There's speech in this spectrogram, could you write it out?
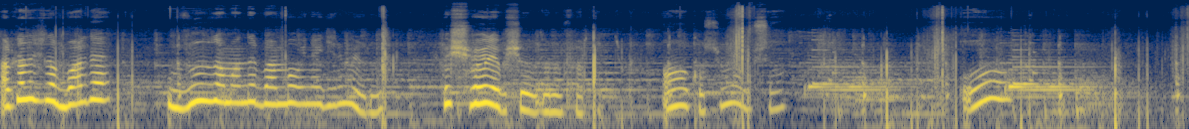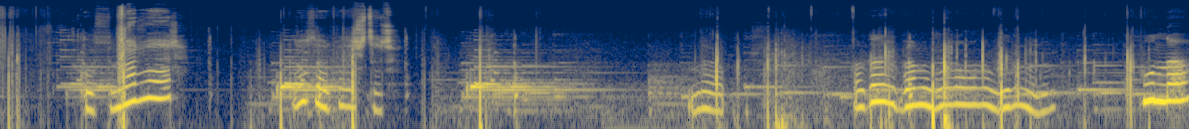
Arkadaşlar bu arada uzun zamandır ben bu oyuna girmiyordum. Ve şöyle bir şey olduğunu fark ettim. Aa kostüm olmuş ha. Oo. Kostümler var. Neyse arkadaşlar. Ne yapmış? Arkadaşlar ben uzun zamandır girmiyordum. Bunda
